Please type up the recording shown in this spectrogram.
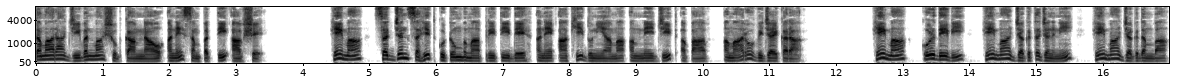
તમારા જીવનમાં શુભકામનાઓ અને સંપત્તિ આવશે. હે માં, સજ્જન સહિત કુટુંબમાં પ્રીતિ દેહ અને આખી દુનિયામાં અમને જીત અપાવ, અમારો વિજય કરા. હે માં, કુળદેવી હે માં જગતજનની, હે માં જગદંબા,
